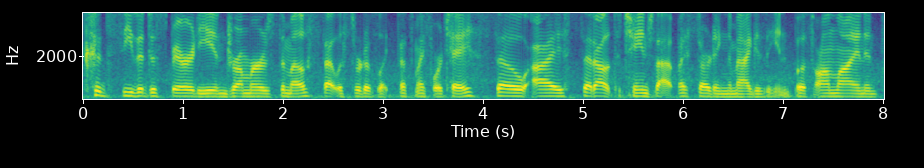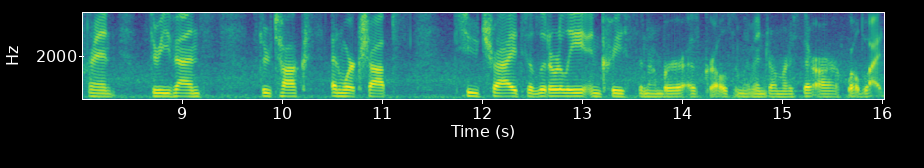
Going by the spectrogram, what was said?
could see the disparity in drummers the most. That was sort of like, that's my forte. So I set out to change that by starting the magazine, both online and print, through events, through talks and workshops, to try to literally increase the number of girls and women drummers there are worldwide.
